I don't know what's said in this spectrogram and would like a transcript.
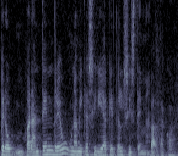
però per entendre-ho una mica seria aquest el sistema. Val, d'acord.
